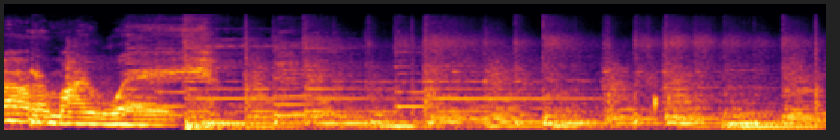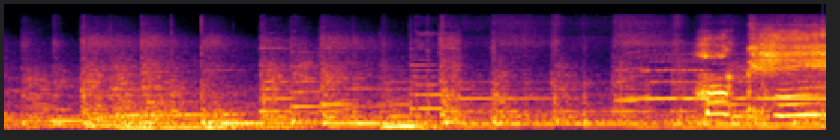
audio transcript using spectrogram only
Out of my way. Okay.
